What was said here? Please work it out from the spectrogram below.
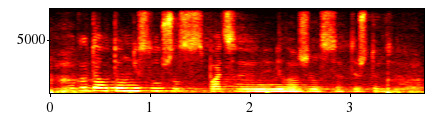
Ну, когда вот он не слушался, спать не ложился, ты что делала?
